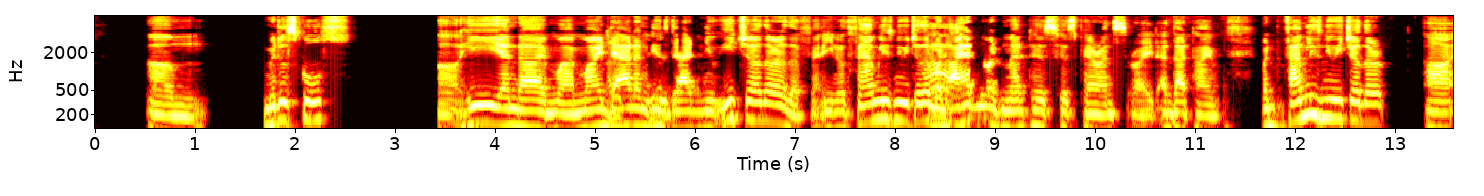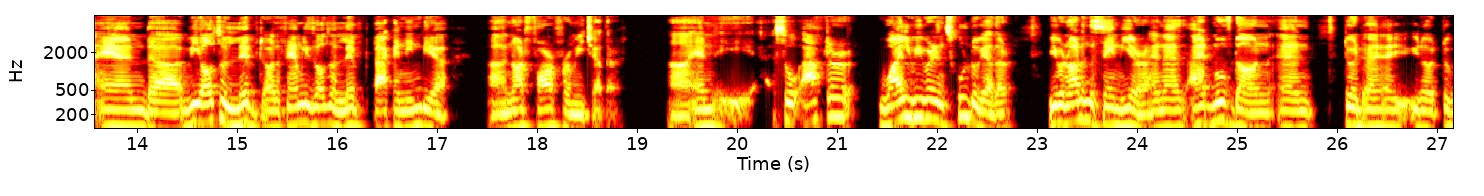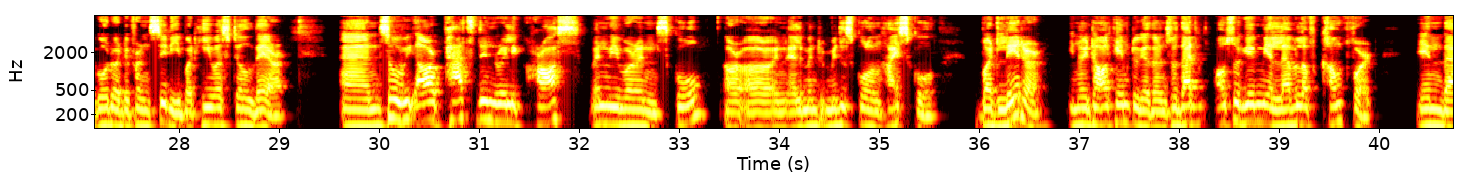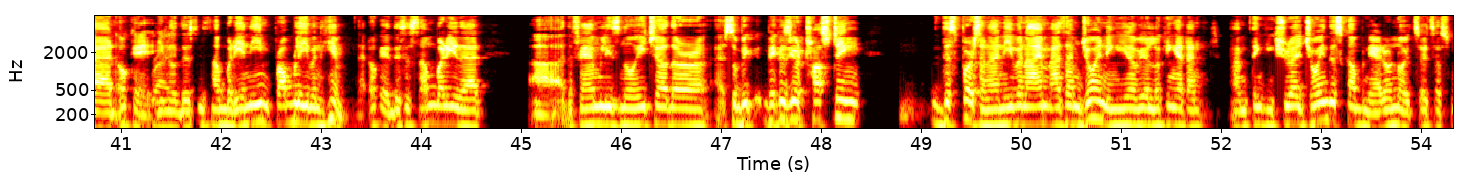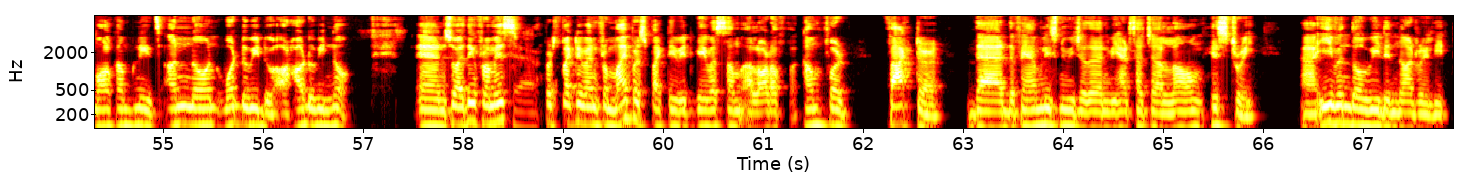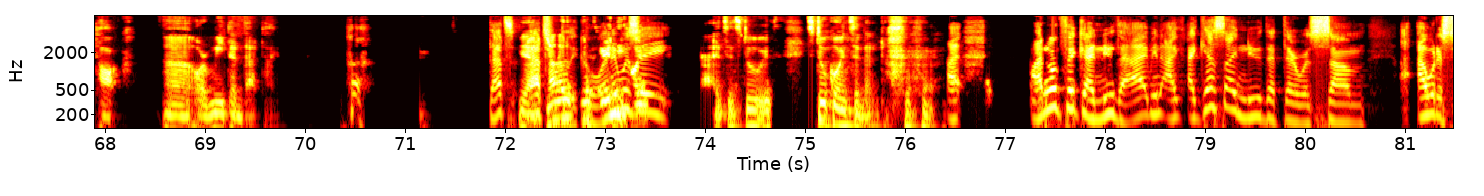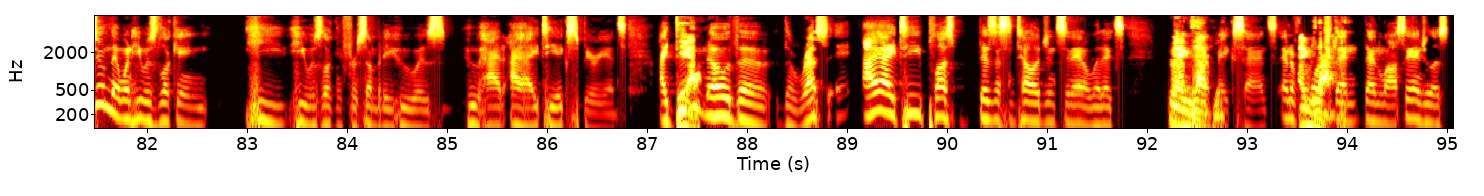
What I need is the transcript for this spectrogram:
um, middle schools. Uh, he and I, my, my dad and his dad knew each other. The fa- you know the families knew each other, but I had not met his his parents right at that time. But families knew each other, uh, and uh, we also lived, or the families also lived back in India, uh, not far from each other. Uh, and so after while we were in school together, we were not in the same year, and I, I had moved on and to you know to go to a different city, but he was still there and so we, our paths didn't really cross when we were in school or, or in elementary middle school and high school. But later you know it all came together. And so that also gave me a level of comfort in that okay right. you know this is somebody and he, probably even him that okay this is somebody that uh, the families know each other. So be, because you're trusting this person. And even i'm as i'm joining you know we're looking at and i'm thinking should i join this company? I don't know. It's it's a small company. It's unknown. What do we do? Or how do we know? And so i think from his yeah. perspective and from my perspective it gave us some a lot of comfort factor that the families knew each other and we had such a long history uh, even though we did not really talk uh, or meet at that time huh. that's yeah, that's really cool really and it was a yeah, it's, it's too it's, it's too coincident I, I don't think I knew that. I mean, I, I guess I knew that there was some. I would assume that when he was looking, he he was looking for somebody who was who had IIT experience. I didn't yeah. know the the rest IIT plus business intelligence and analytics. That exactly makes sense. And of exactly. course, then then Los Angeles.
